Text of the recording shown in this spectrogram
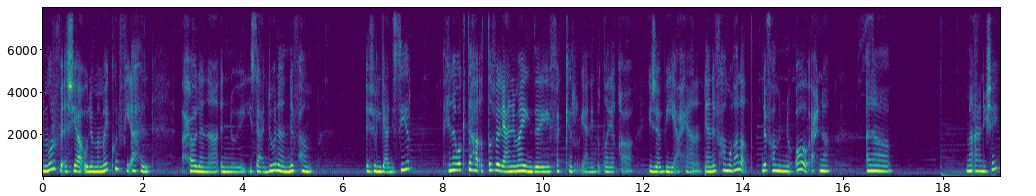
نمر في أشياء ولما ما يكون في أهل حولنا إنه يساعدونا نفهم إيش اللي قاعد يصير هنا وقتها الطفل يعني ما يقدر يفكر يعني بطريقة إيجابية أحيانا. يعني نفهم غلط نفهم إنه أوه إحنا أنا ما أعني شيء.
